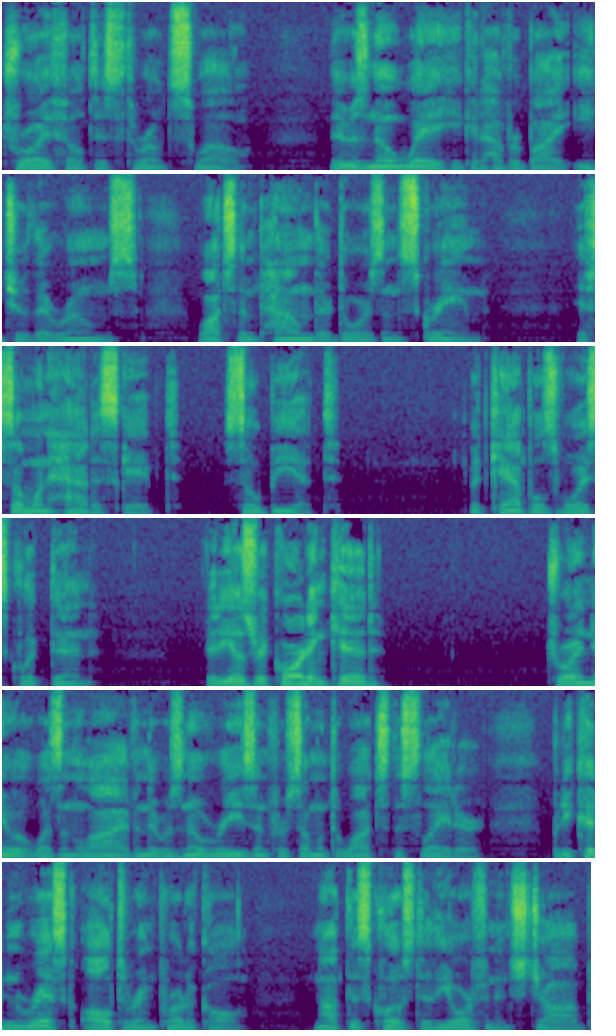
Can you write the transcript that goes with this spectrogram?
Troy felt his throat swell. There was no way he could hover by each of their rooms, watch them pound their doors and scream. If someone had escaped, so be it. But Campbell's voice clicked in. Video's recording, kid. Troy knew it wasn't live and there was no reason for someone to watch this later, but he couldn't risk altering protocol, not this close to the orphanage job.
